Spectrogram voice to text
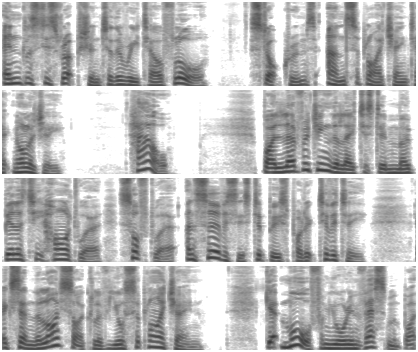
endless disruption to the retail floor, stockrooms, and supply chain technology. How? By leveraging the latest in mobility hardware, software, and services to boost productivity, extend the life cycle of your supply chain. Get more from your investment by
